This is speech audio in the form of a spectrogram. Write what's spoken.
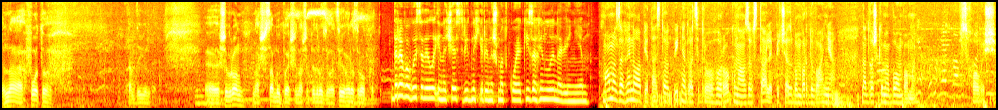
на фото, там де він, е, шеврон, наш самий перший наш підрозділ, це його розробка. Дерева висадили і на честь рідних Ірини Шматко, які загинули на війні. Мама загинула 15 квітня 22-го року на Азовсталі під час бомбардування над важкими бомбами в сховищі.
